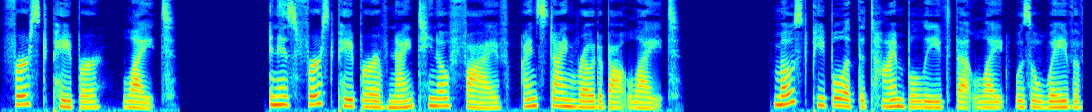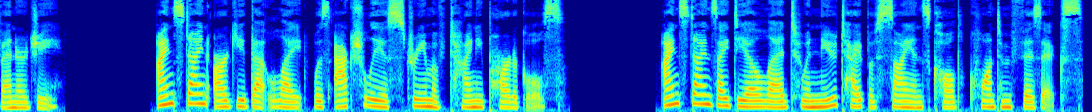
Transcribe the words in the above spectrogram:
First paper, Light. In his first paper of 1905, Einstein wrote about light. Most people at the time believed that light was a wave of energy. Einstein argued that light was actually a stream of tiny particles. Einstein's idea led to a new type of science called quantum physics.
